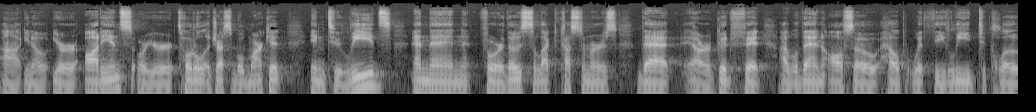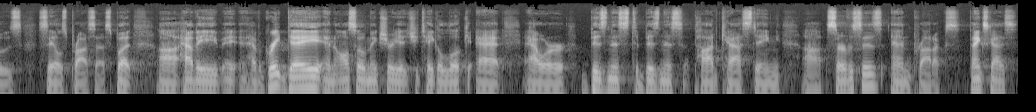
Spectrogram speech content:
uh, you know your audience or your total addressable market into leads, and then for those select customers that are a good fit, I will then also help with the lead to close sales process. But uh, have a have a great day, and also make sure that you take a look at our business to business podcasting uh, services and products. Thanks, guys.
